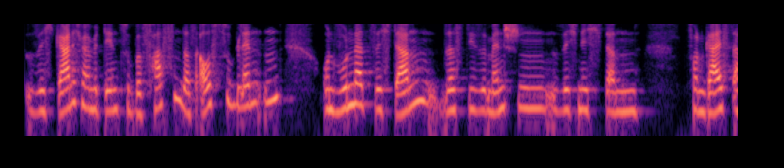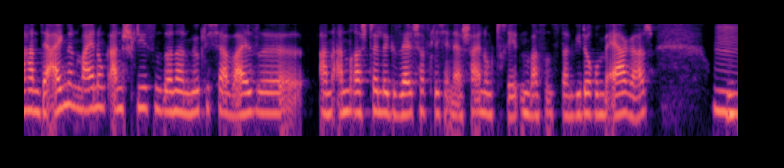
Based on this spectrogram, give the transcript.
sich gar nicht mehr mit denen zu befassen, das auszublenden und wundert sich dann, dass diese Menschen sich nicht dann von Geisterhand der eigenen Meinung anschließen, sondern möglicherweise an anderer Stelle gesellschaftlich in Erscheinung treten, was uns dann wiederum ärgert. Hm.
